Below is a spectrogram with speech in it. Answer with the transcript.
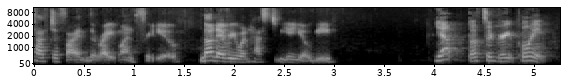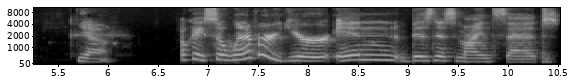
have to find the right one for you. Not everyone has to be a yogi. Yep, that's a great point. Yeah. Okay, so whenever you're in business mindset,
